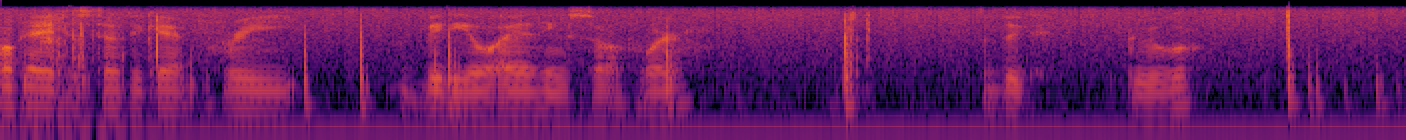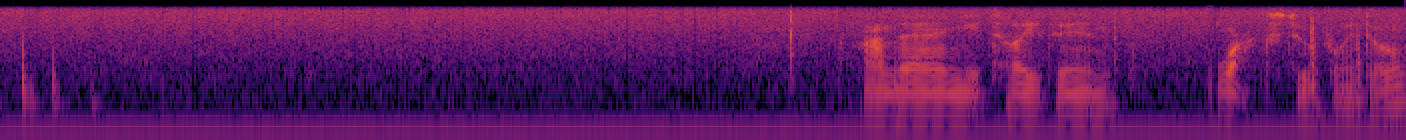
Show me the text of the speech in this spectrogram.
Okay, just how to get free video editing software. The Google. And then you type in Wax 2.0.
